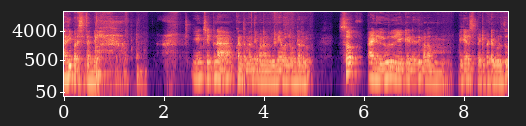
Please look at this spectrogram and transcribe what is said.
అది పరిస్థితి అండి. ఏం చెప్పినా కొంతమంది మనం వినేవాళ్ళు ఉండరు. సో ఆయన ఎవరు ఏంటి అనేది మనం డీటెయిల్స్ బయట పెట్టకూడదు.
